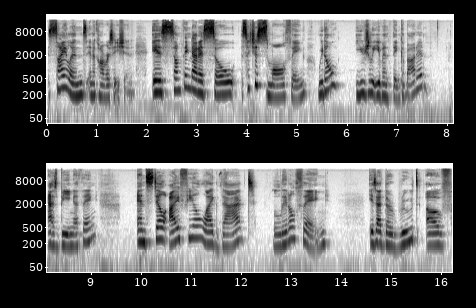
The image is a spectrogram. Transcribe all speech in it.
Silence in a conversation is something that is so such a small thing. We don't usually even think about it as being a thing. And still I feel like that little thing is at the root of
